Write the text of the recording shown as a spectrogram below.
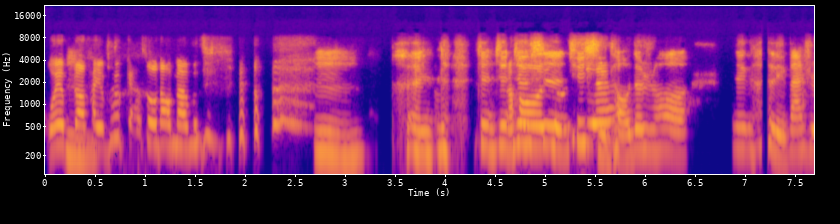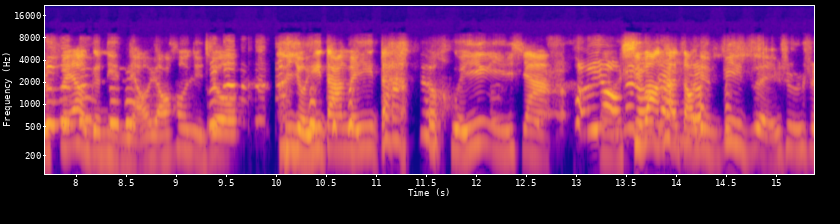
我也不知道他嗯有没有感受到漫不经心。嗯，这这然就是去洗头的时候，那个理发师非要跟你聊，然后你就 有一搭没一搭的回应一下，希望他早点闭嘴，是不是？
